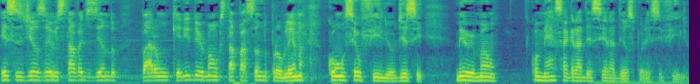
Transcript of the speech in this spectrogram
Esses dias eu estava dizendo para um querido irmão que está passando problema com o seu filho, eu disse: "Meu irmão, Começa a agradecer a Deus por esse filho.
